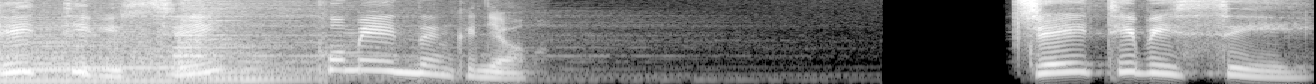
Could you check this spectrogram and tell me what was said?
JTBC 폼에 있는 그녀 JTBC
